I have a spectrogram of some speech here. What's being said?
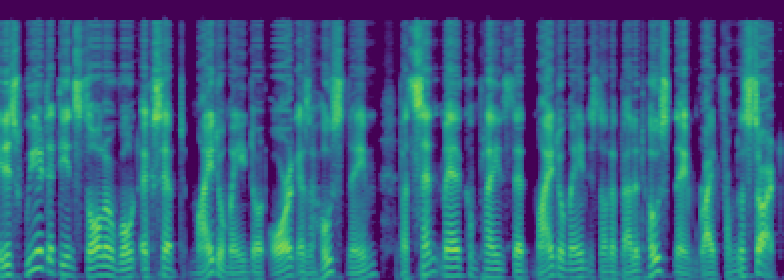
It is weird that the installer won't accept mydomain.org as a host name, but SendMail complains that mydomain is not a valid host name right from the start.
